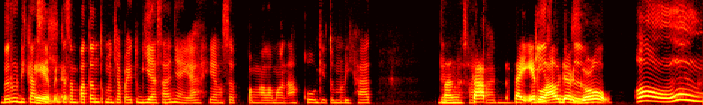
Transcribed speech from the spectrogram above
Baru dikasih iya, kesempatan untuk mencapai itu biasanya ya yang sepengalaman aku gitu melihat dan Mantap. merasakan. Say it gitu. louder, girl. Oh,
